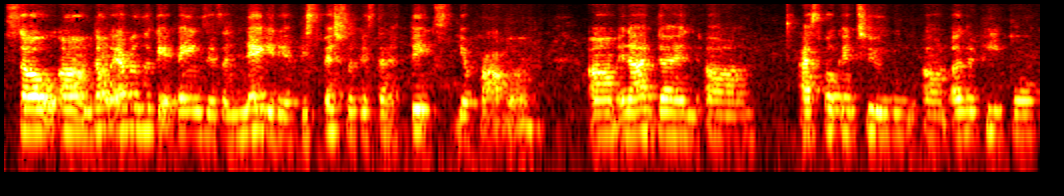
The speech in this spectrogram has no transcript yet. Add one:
So um, don't ever look at things as a negative, especially if it's going to fix your problem. Um, and I've done, um, I've spoken to um, other people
